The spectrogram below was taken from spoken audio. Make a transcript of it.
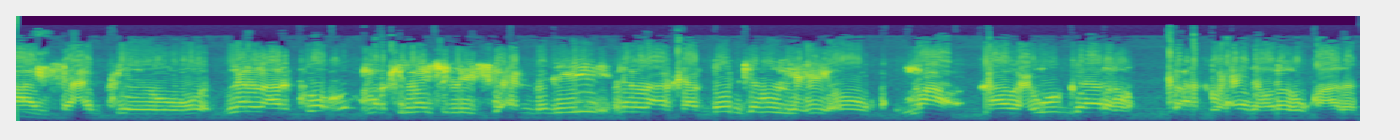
hayo saaxiibka nin la arko markii meesha la isku xabadeeyey nin la arkaa doon jabo yahay oo ma dhaawac ugu gaaro kaarka waxeeda hore u qaadan.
